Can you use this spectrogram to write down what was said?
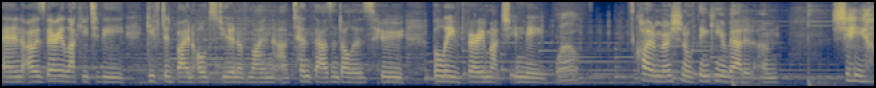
And I was very lucky to be gifted by an old student of mine uh, $10,000 who believed very much in me. Wow. It's quite emotional thinking about it. Um, she.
